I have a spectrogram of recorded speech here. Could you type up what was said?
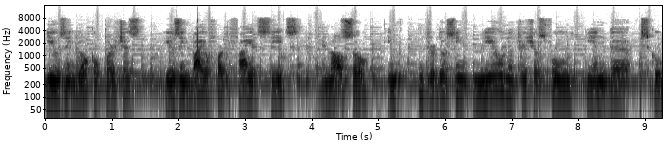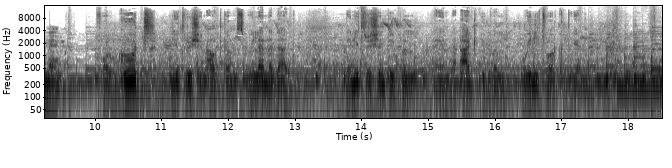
using local purchase, using biofortified seeds, and also in introducing new nutritious food in the school menu. For good nutrition outcomes, we learned that the nutrition people and the ag people, we need to work together.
